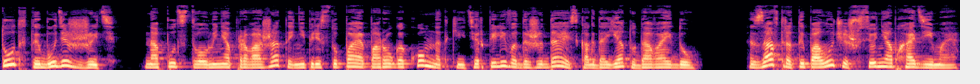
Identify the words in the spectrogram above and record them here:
«Тут ты будешь жить», – напутствовал меня провожатый, не переступая порога комнатки и терпеливо дожидаясь, когда я туда войду. «Завтра ты получишь все необходимое,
